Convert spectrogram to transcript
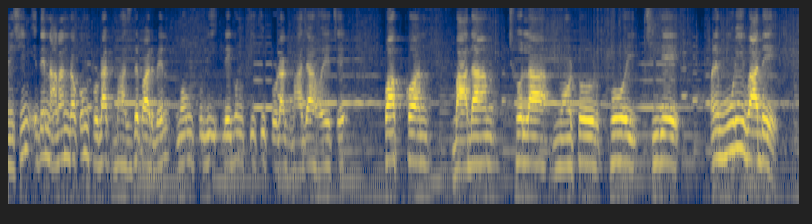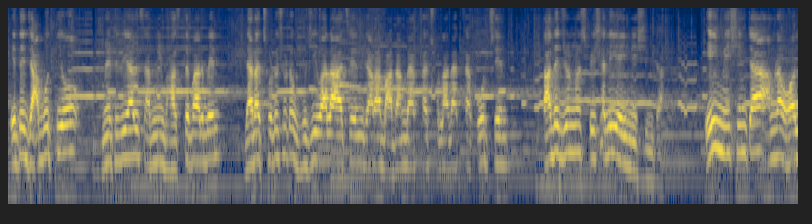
মেশিন এতে নানান রকম প্রোডাক্ট ভাজতে পারবেন। মুংফুলি দেখুন কি কি প্রোডাক্ট ভাজা হয়েছে? পপকর্ন বাদাম, ছোলা, মটর, খই, চিড়ে মানে মুড়ি বাদে এতে যাবতীয় মেটেরিয়ালস আপনি ভাজতে পারবেন। যারা ছোট ছোট ভুজিওয়ালা আছেন, যারা বাদাম ব্যবসা, ছোলা ব্যবসা করছেন, তাদের জন্য স্পেশালি এই মেশিনটা এই মেশিনটা আমরা অল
